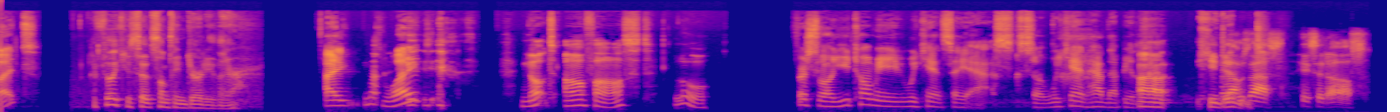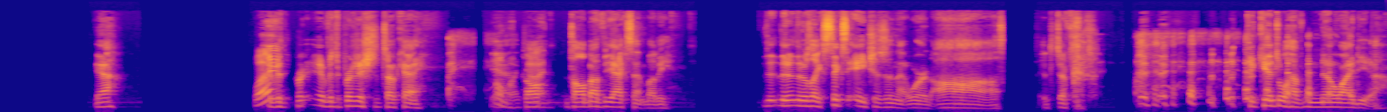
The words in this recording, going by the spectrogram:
What? I feel like you said something dirty there. I No, what? not our fast law. First of all, you told me we can't say ass, so we can't have that be the Uh, thing. he didn't. that was ass. He said ass. Yeah. What? If it's if it's British, it's okay. oh Yeah. my It's all, god. it's all about the accent, buddy. There- there's like six H's in that word. Ah, it's different. the kids will have no idea.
